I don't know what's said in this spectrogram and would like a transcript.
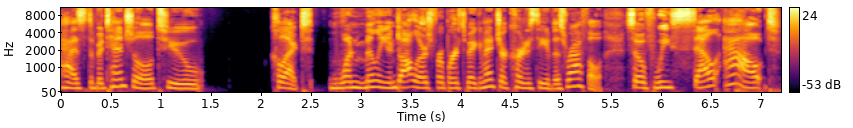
has the potential to collect $1 million for Bert's Big Adventure courtesy of this raffle. So if we sell out,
